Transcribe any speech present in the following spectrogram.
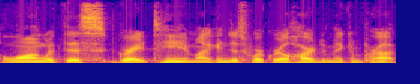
along with this great team, I can just work real hard to make him proud.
